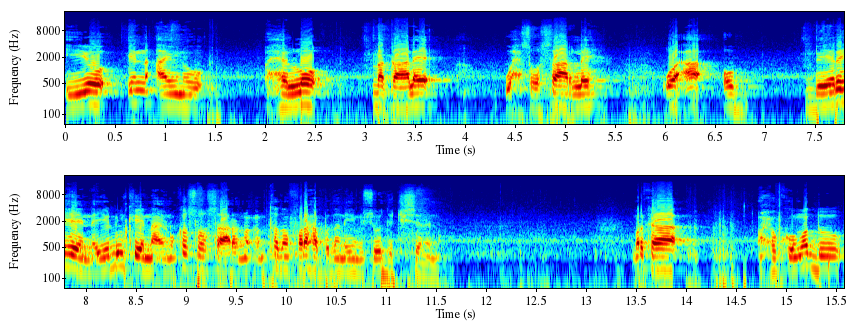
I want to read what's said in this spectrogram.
iyo in aynu helo dhaqaale wax soo saar leh oo oo beeraheena iyo dhulkeena aynu ka soo saarano cuntadan faraha badan aynu soo dejisanayno marka xukuumaddu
